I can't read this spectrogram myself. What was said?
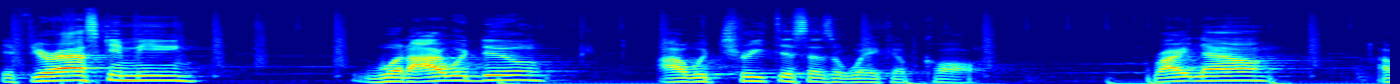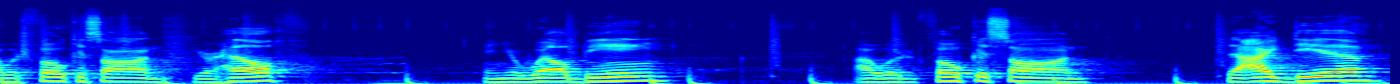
If you're asking me what I would do, I would treat this as a wake up call. Right now, I would focus on your health and your well being. I would focus on the idea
